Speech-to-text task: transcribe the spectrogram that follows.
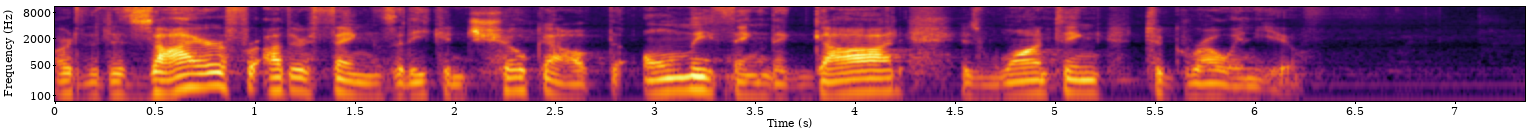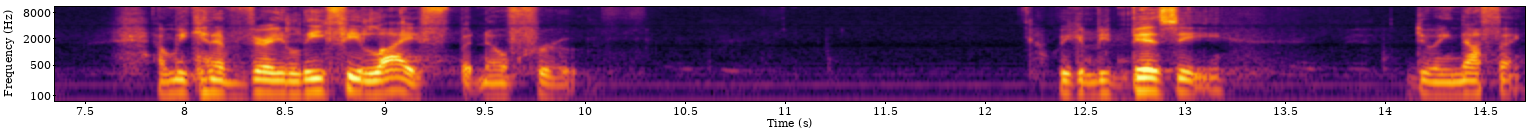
or the desire for other things, that he can choke out the only thing that God is wanting to grow in you and we can have a very leafy life but no fruit. We can be busy doing nothing.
